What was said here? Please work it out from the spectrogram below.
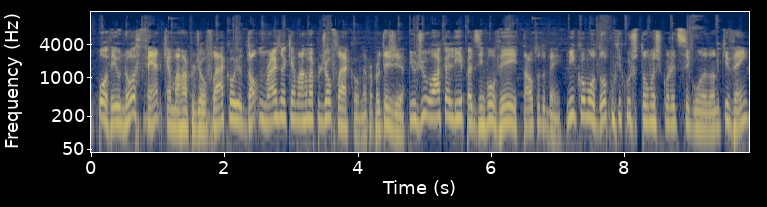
pô, veio o Noah Fant, que é uma arma pro Joe Flacco, e o Dalton Reisner, que é uma arma pro Joe Flacco, né, pra proteger. E o Joe Locke ali pra desenvolver e tal, tudo bem. Me incomodou porque custou uma escolha de segunda do ano que vem,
